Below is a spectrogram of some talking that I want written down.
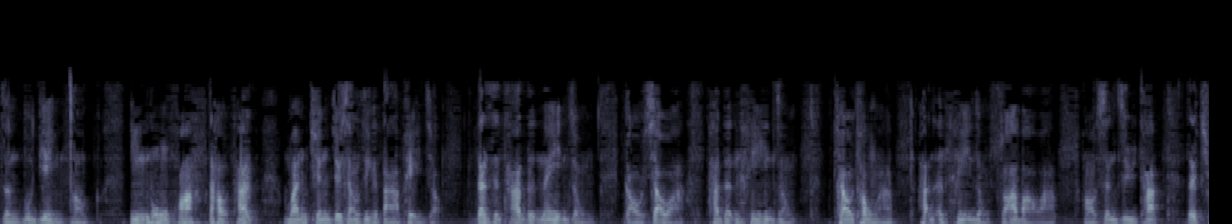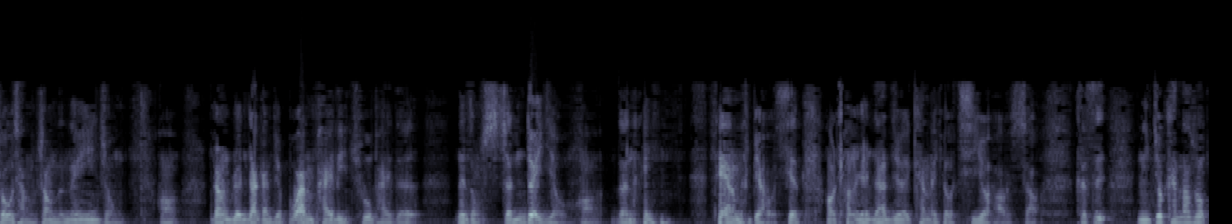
整部电影哈樱木花道，他完全就像是一个大配角。但是他的那一种搞笑啊，他的那一种跳痛啊，他的那一种耍宝啊，好，甚至于他在球场上的那一种，好，让人家感觉不按牌理出牌的那种神队友哈的那那样的表现，好，让人家觉得看了又气又好笑。可是你就看到说，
